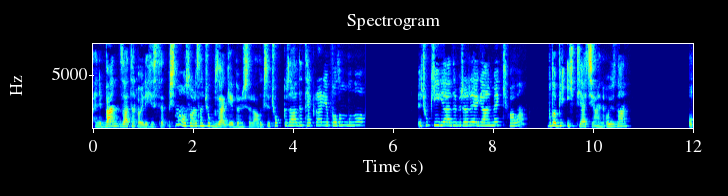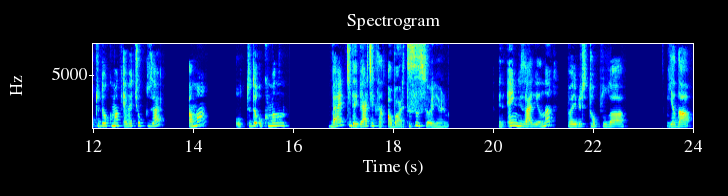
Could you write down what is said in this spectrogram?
hani ben zaten öyle hissetmiştim ama sonrasında çok güzel geri dönüşler aldık. İşte çok güzeldi tekrar yapalım bunu. E, çok iyi geldi bir araya gelmek falan. Bu da bir ihtiyaç yani. O yüzden ODTÜ'de okumak evet çok güzel ama ODTÜ'de okumanın belki de gerçekten abartısız söylüyorum. Yani en güzel yanı böyle bir topluluğa ya da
